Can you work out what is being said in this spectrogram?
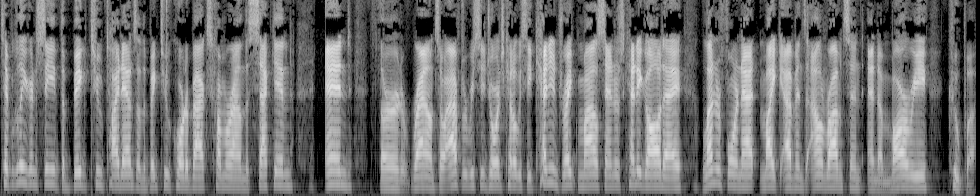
Typically, you're going to see the big two tight ends and the big two quarterbacks come around the second and third round. So after we see George Kittle, we see Kenyon Drake, Miles Sanders, Kenny Golladay, Leonard Fournette, Mike Evans, Allen Robinson, and Amari Cooper.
